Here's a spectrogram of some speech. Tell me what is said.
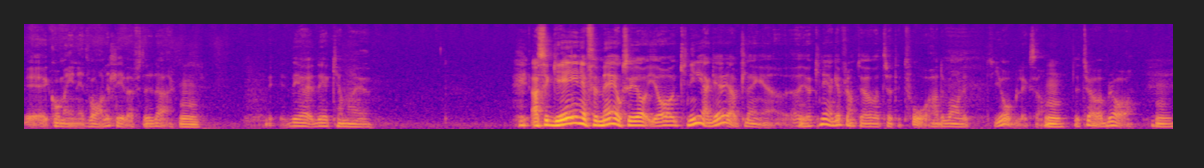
eh, komma in i ett vanligt liv efter det där. Mm. Det, det kan man ju... Alltså grejen är för mig också, jag, jag knegade jävligt länge. Jag knegade fram till jag var 32 hade vanligt jobb liksom. Mm. Det tror jag var bra Mm.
